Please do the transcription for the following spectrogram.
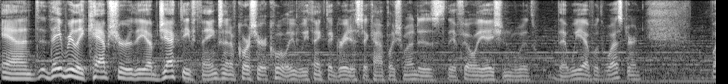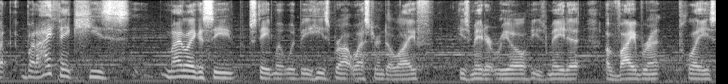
and they really capture the objective things. And of course, here at Cooley, we think the greatest accomplishment is the affiliation with that we have with Western. But but I think he's my legacy statement would be he's brought Western to life. He's made it real. He's made it a vibrant place.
